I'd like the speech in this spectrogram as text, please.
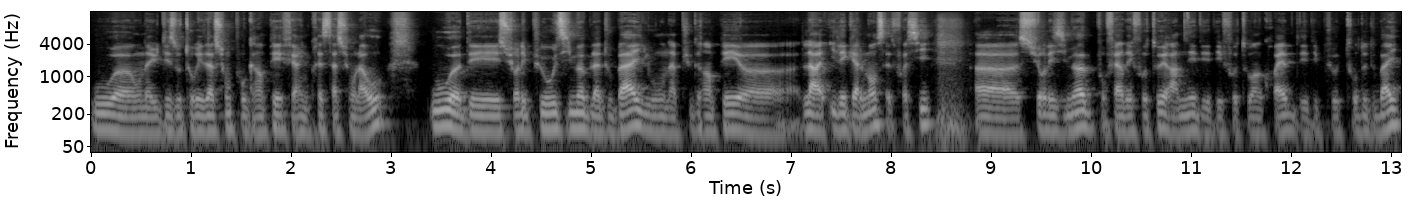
où on a eu des autorisations pour grimper et faire une prestation là-haut, ou des, sur les plus hauts immeubles à Dubaï, où on a pu grimper, euh, là, illégalement cette fois-ci, euh, sur les immeubles pour faire des photos et ramener des, photos incroyables des, des, plus hautes tours de Dubaï.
